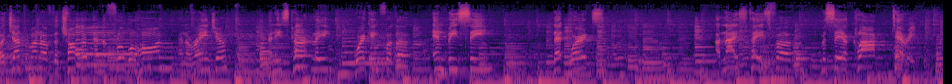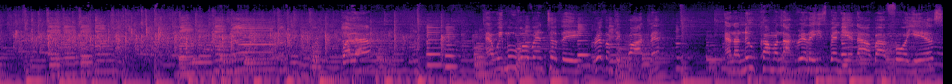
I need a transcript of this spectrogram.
a gentleman of the trumpet and the flugelhorn, an arranger, and he's currently working for the NBC networks. A nice taste for Monsieur Clark Terry. Voila. We move over into the rhythm department. And a newcomer, not really, he's been here now about four years,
